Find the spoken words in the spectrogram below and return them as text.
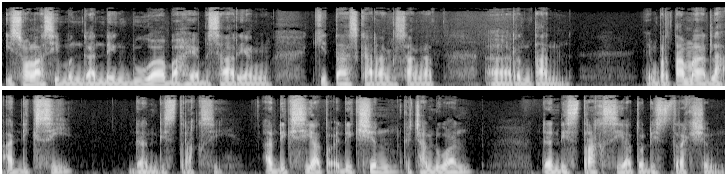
isolasi menggandeng dua bahaya besar yang kita sekarang sangat uh, rentan. Yang pertama adalah adiksi dan distraksi. Adiksi atau addiction, kecanduan, dan distraksi atau distraction,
